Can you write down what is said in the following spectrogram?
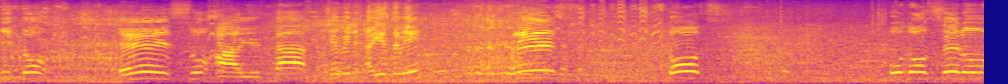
Listo. Eso, ahí está. Chévere, ahí está bien. Tres, dos, uno, cero,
